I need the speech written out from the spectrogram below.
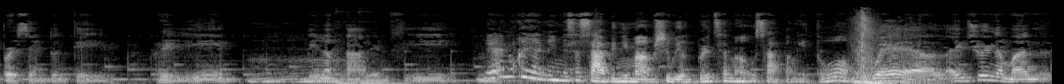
70% doon kay Herlene Mhm. Bilang talent fee. Eh ano kaya na yung masasabi ni Ma'am Shi Wilbert sa mga usapang ito? Well, I'm sure naman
